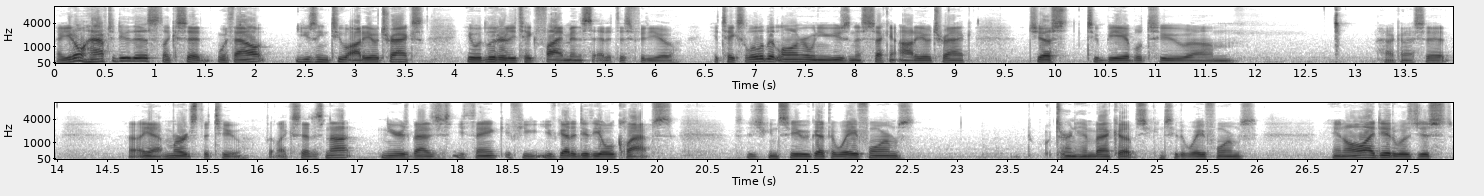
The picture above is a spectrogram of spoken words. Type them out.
Now you don't have to do this. Like I said, without using two audio tracks, it would literally take five minutes to edit this video. It takes a little bit longer when you're using a second audio track, just to be able to, um, how can I say it? Uh, yeah, merge the two. But like I said, it's not near as bad as you think. If you you've got to do the old claps. So as you can see, we've got the waveforms. We'll turn him back up so you can see the waveforms. And all I did was just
